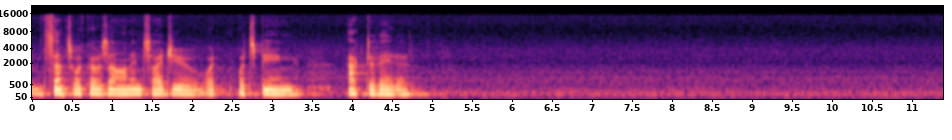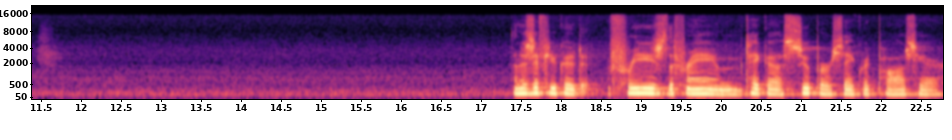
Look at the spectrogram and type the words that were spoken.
And sense what goes on inside you, what, what's being activated. And as if you could freeze the frame, take a super sacred pause here.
